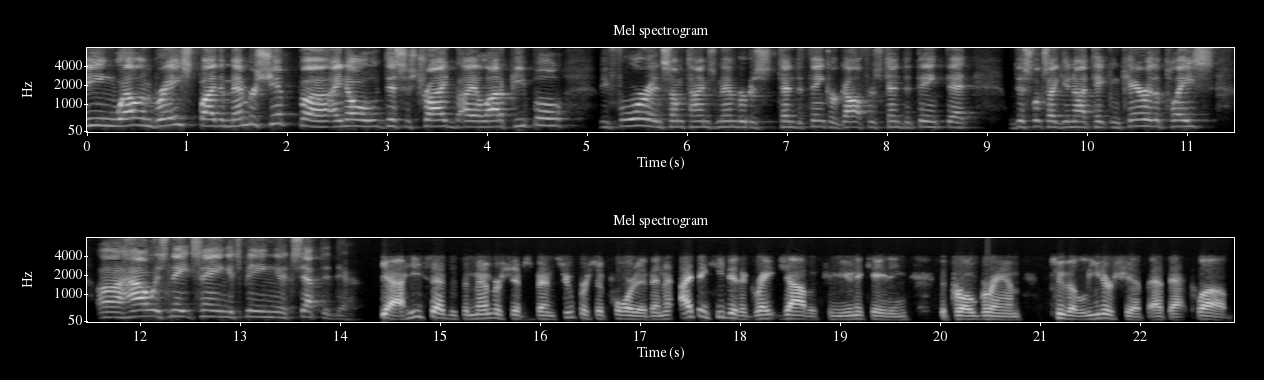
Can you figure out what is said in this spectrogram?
being well embraced by the membership. Uh, I know this is tried by a lot of people before, and sometimes members tend to think, or golfers tend to think, that this looks like you're not taking care of the place. Uh, how is Nate saying it's being accepted there? Yeah, he said that the membership's been super supportive, and I think he did a great job of communicating the program to the leadership at that club,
